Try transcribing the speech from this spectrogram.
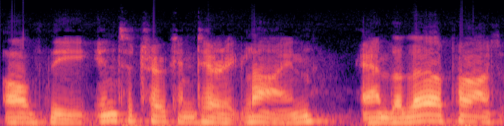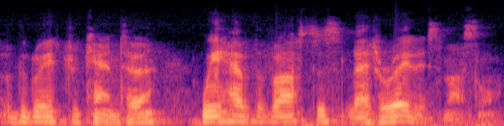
of the intertrochanteric line and the lower part of the great trochanter, we have the vastus lateralis muscle.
